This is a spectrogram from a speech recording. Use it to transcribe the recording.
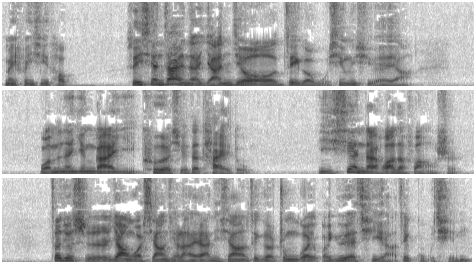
没分析透。所以现在呢，研究这个五行学呀，我们呢应该以科学的态度，以现代化的方式。这就是让我想起来呀，你像这个中国有个乐器啊，这古琴，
